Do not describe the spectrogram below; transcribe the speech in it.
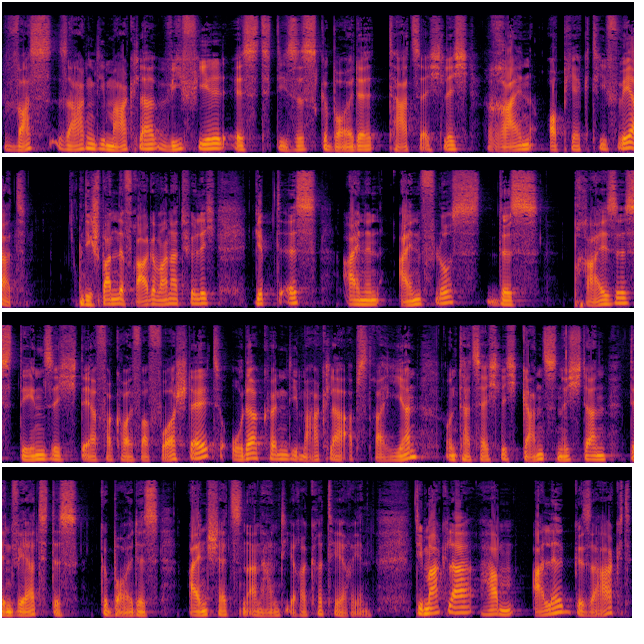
was sagen die Makler, wie viel ist dieses Gebäude tatsächlich rein objektiv wert. Die spannende Frage war natürlich, gibt es einen Einfluss des Preises, den sich der Verkäufer vorstellt, oder können die Makler abstrahieren und tatsächlich ganz nüchtern den Wert des Gebäudes einschätzen anhand ihrer Kriterien. Die Makler haben alle gesagt,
